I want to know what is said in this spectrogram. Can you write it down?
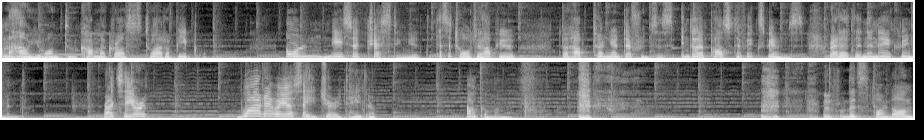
On how you want to come across to other people. I'm only suggesting it as a tool to help you to help turn your differences into a positive experience rather than an agreement. Right, Sayori? Whatever you say, Jerry Tater. Oh, come on. and from this point on,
